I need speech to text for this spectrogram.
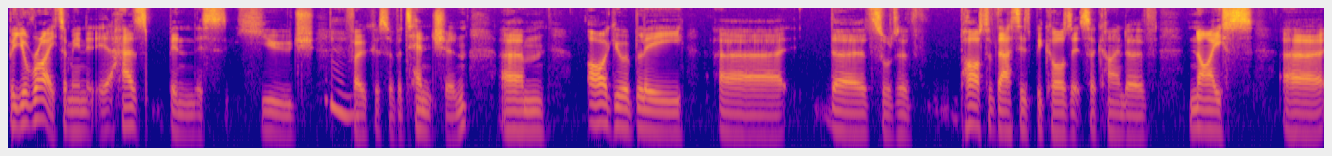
but you're right. I mean, it has been this huge mm. focus of attention. Um, arguably, uh, the sort of part of that is because it's a kind of nice, uh,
